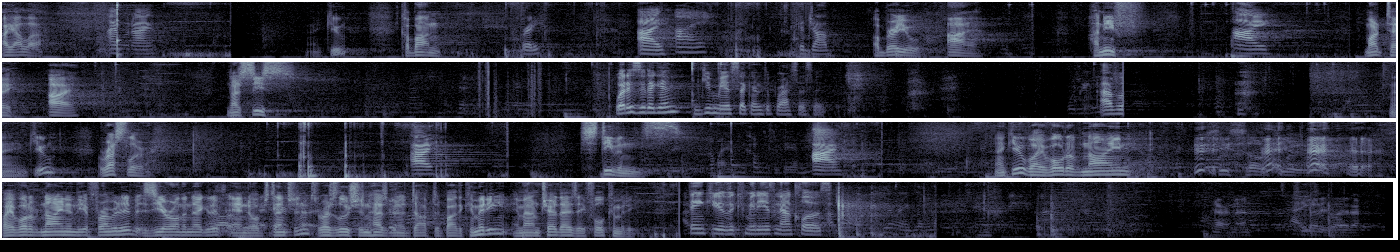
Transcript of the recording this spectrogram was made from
Ayala. I vote aye. Thank you. Caban. Ready? Aye. Aye. Good job. Abreu. Aye. Hanif. Aye. Marte. Aye. Narcisse. What is it again? Give me a second to process it. I vote Thank you. Restler. Aye. Stevens. aye. Thank you. By a vote of nine. By a vote of nine in the affirmative, zero on the negative, and no abstentions, resolution has been adopted by the committee. And Madam Chair, that is a full committee. Thank you. The committee is now closed.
